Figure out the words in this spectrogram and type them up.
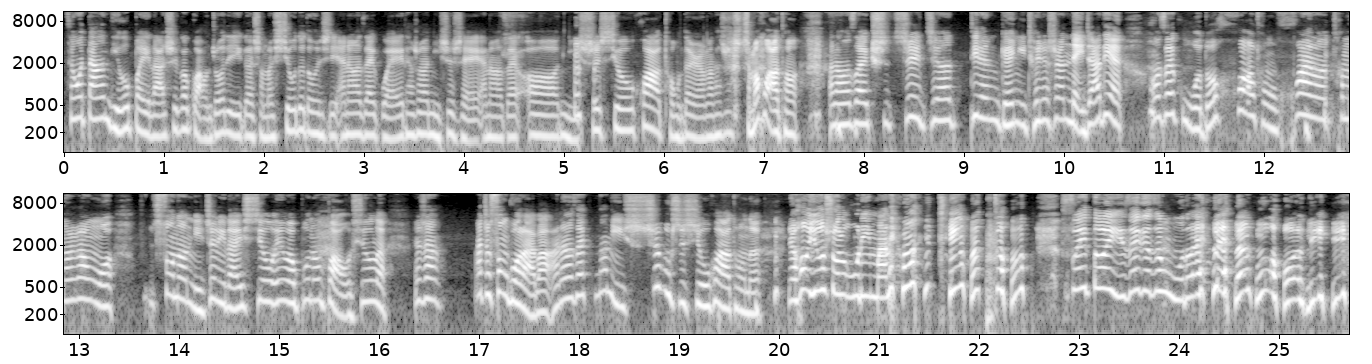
在我当地我背了，是个广州的一个什么修的东西。然后在鬼，他说你是谁？然后在哦，你是修话筒的人吗？他说什么话筒？然后在是这家店给你推荐是哪家店？然后在我的话筒坏了，他们让我送到你这里来修，因为我不能保修了。他说。那就送过来吧。然后在，那你是不是修话筒的？然后又说了乌里麻里，我也听不懂。所以对于这个是我都来了我里。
